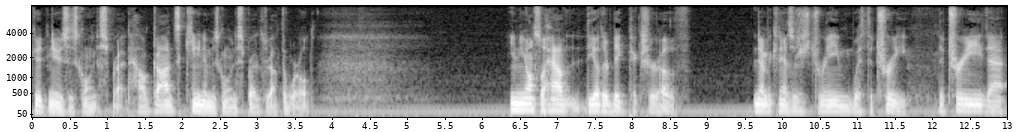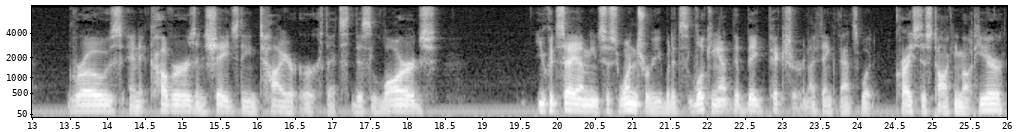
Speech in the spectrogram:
good news is going to spread, how God's kingdom is going to spread throughout the world. And you also have the other big picture of Nebuchadnezzar's dream with the tree, the tree that grows and it covers and shades the entire earth. That's this large, you could say, I mean, it's just one tree, but it's looking at the big picture. And I think that's what Christ is talking about here.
